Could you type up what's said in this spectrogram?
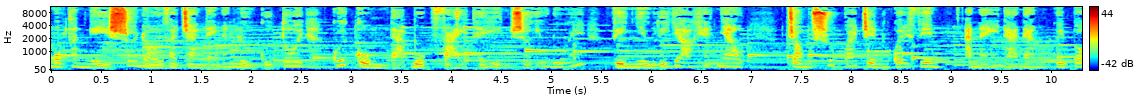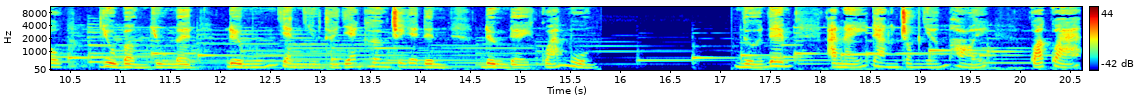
Một thành nghị sôi nổi và tràn đầy năng lượng của tôi cuối cùng đã buộc phải thể hiện sự yếu đuối vì nhiều lý do khác nhau trong suốt quá trình quay phim, anh ấy đã đăng Weibo, dù bận dù mệt, đều muốn dành nhiều thời gian hơn cho gia đình, đừng để quá muộn. Nửa đêm, anh ấy đăng trong nhóm hỏi, quả quả,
